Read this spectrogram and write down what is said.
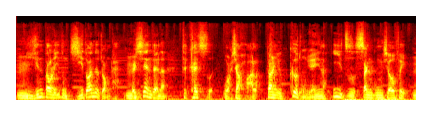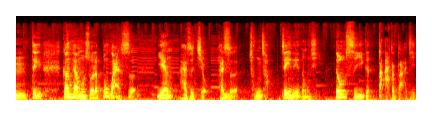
嗯，已经到了一种极端的状态，嗯而现在呢，它开始往下滑了。当然有各种原因了，抑制三公消费。嗯，对，刚才我们说的，不管是烟还是酒还是虫草这一类东西，都是一个大的打击。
